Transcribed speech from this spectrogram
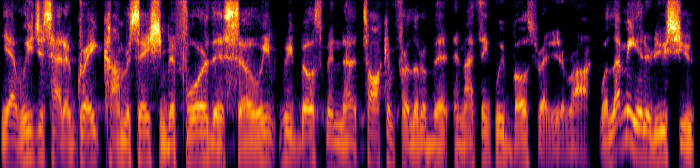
Yeah, we just had a great conversation before this. So we, we've both been uh, talking for a little bit, and I think we're both ready to rock. Well, let me introduce you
